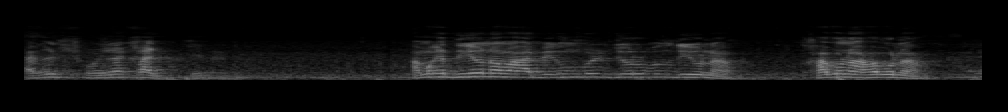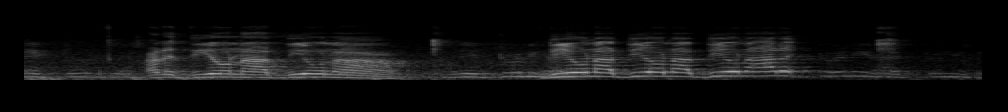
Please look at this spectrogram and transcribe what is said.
এখন শসা খাচ্ছে না। আমাকে দিও না মা বেগুন বড়ির জল বল দিও না। খাব না খাব না। আরে দিও না দিও না। দিও না দিও না দিও না আরে একটুখানি খা, একটুখানি খা।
